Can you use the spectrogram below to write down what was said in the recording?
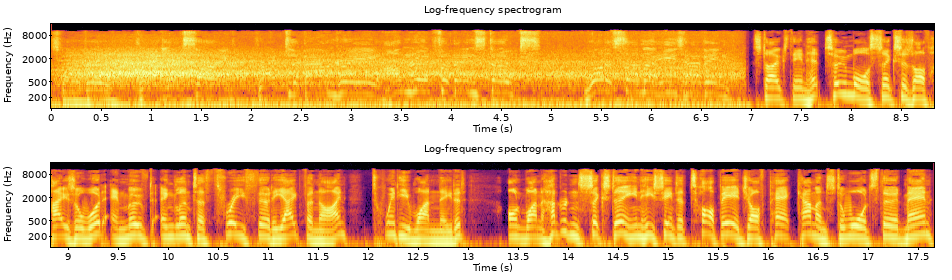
So the ball, drag leg side, drag to the boundary, 100 for Ben Stokes. What a summer he's having. Stokes then hit two more sixes off Hazlewood and moved England to 338 for 9, 21 needed. On 116, he sent a top edge off Pat Cummins towards third man,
